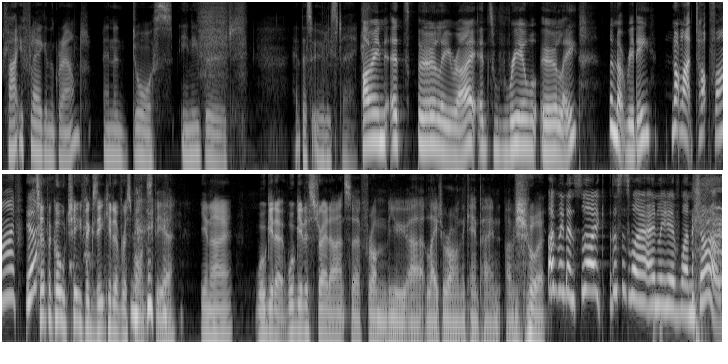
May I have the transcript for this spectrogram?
plant your flag in the ground, and endorse any bird at this early stage? I mean, it's early, right? It's real early. I'm not ready. Not like top five. Yeah. Typical chief executive response there. you know, we'll get a we'll get a straight answer from you uh, later on in the campaign. I'm sure. I mean, it's like this is why I only have one child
